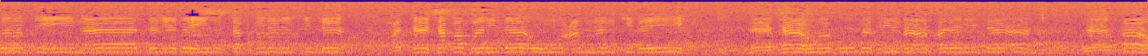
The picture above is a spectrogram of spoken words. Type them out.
بربه مادا يديه مستقبلا القبلة حتى سقط رداؤه عن منكبيه. فأتاه أبو بكر فأخذ رداءه فألقاه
